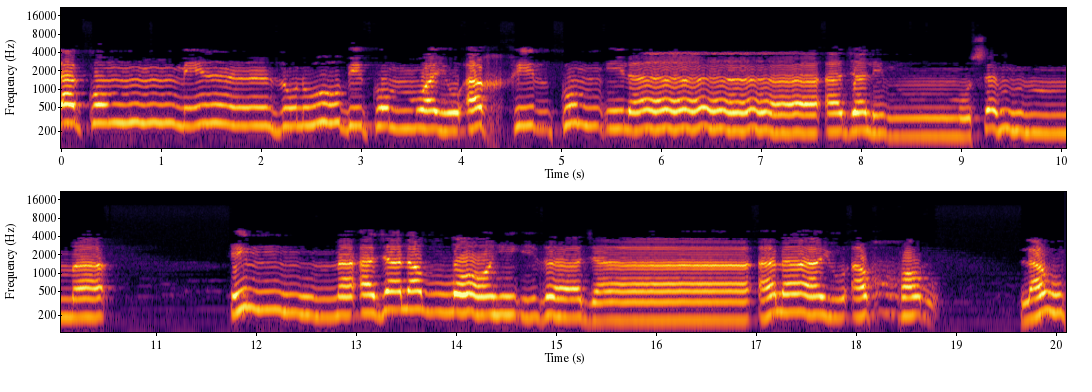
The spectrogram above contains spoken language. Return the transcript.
لَكُم مِّن ذُنُوبِكُمْ وَيُؤَخِّرْكُمْ إِلَى أَجَلٍ مُّسَمًّى. إِنَّ أَجَلَ اللَّهِ إِذَا جَاءَ لَا يُؤَخَّرُ. لَوْ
